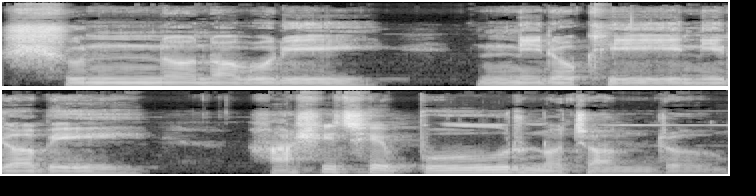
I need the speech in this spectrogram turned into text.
শূন্য নগরী নিরখী নীরবে, হাসিছে পূর্ণচন্দ্র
